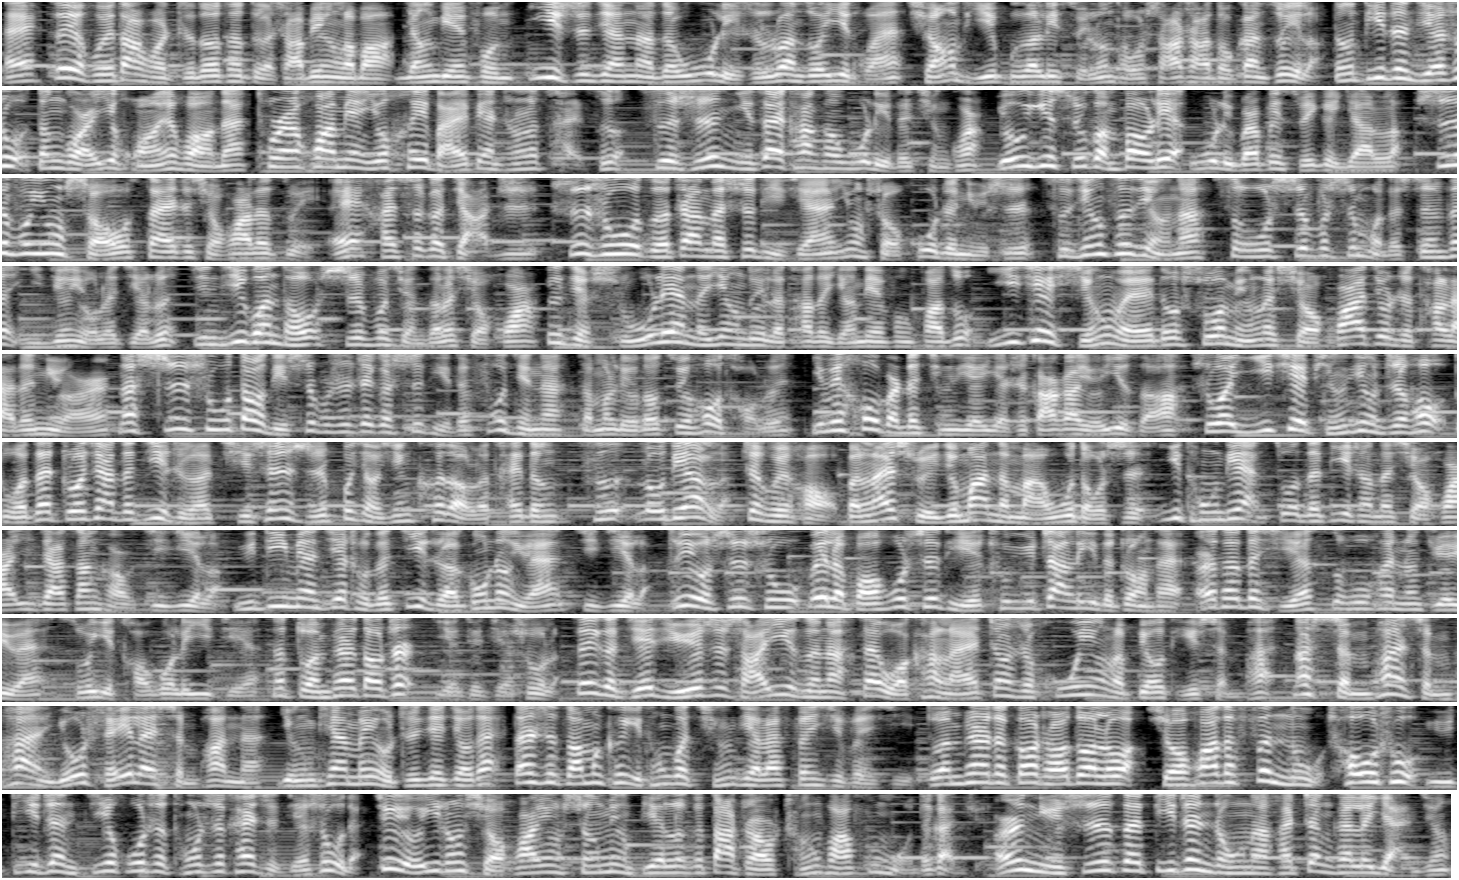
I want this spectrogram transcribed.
哎，这回大伙知道她得啥病了吧？羊癫疯。一时间呢，这屋里是乱作一团，墙皮、玻璃、水龙头啥啥都干碎了。等地震结束，灯管一晃一晃的，突然画面由黑白变成了彩色。此时你再看看屋里的情况，由于水管爆裂，屋里边被水给淹了。师傅用手塞着小花的嘴，哎，还是个假肢。师叔则站在尸体前，用手护着女尸。此情此景呢，似乎师傅师母的身份已经有了结论。紧急关头，师傅选择了小花，并且熟练的应对了他的羊癫疯发作。一切行为都说明了小花就是他俩的女儿。那师叔到底是不是这个尸体的父亲呢？咱们留到最后讨论，因为后边的情节也是嘎嘎有意思啊。说一一切平静之后，躲在桌下的记者起身时不小心磕倒了台灯，呲漏电了。这回好，本来水就漫的满屋都是，一通电，坐在地上的小花一家三口寂寂了，与地面接触的记者、公证员寂寂了，只有师叔为了保护尸体处于站立的状态，而他的血似乎还能绝缘，所以逃过了一劫。那短片到这儿也就结束了。这个结局是啥意思呢？在我看来，正是呼应了标题审判。那审判审判由谁来审判呢？影片没有直接交代，但是咱们可以通过情节来分析分析。短片的高潮段落，小花的愤怒、抽搐与地震几乎是同时开始结束的，就有一种小花用生命憋了个大招惩罚父母的感觉。而女尸在地震中呢，还睁开了眼睛，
